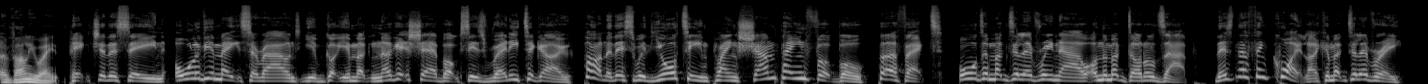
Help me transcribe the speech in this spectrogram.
evaluate. Picture the scene. All of your mates around, you've got your McNugget share boxes ready to go. Partner this with your team playing champagne football. Perfect. Order McDelivery now on the McDonald's app. There's nothing quite like a McDelivery.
